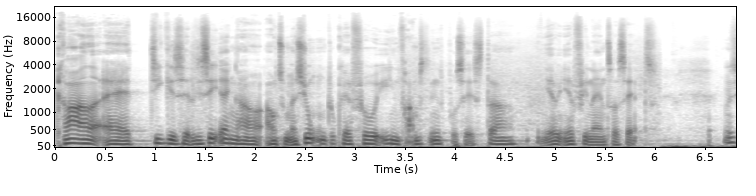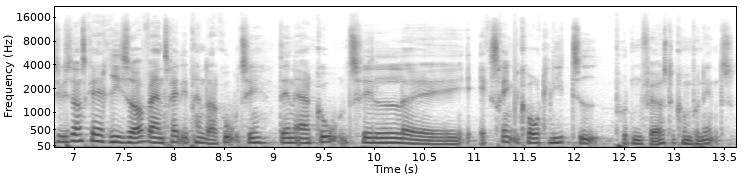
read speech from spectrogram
grad af digitalisering og automation, du kan få i en fremstillingsproces, der jeg, jeg finder interessant. Hvis vi så skal rise op, hvad en 3D-printer er god til, den er god til øh, ekstremt kort lead-tid på den første komponent.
